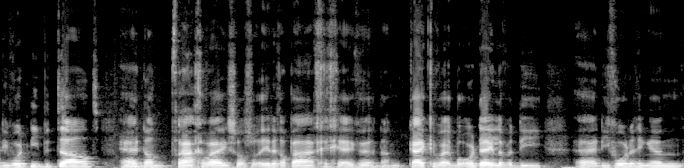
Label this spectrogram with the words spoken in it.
die wordt niet betaald, hè, dan vragen wij, zoals we eerder hebben aangegeven, dan kijken wij, beoordelen we die, die vorderingen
